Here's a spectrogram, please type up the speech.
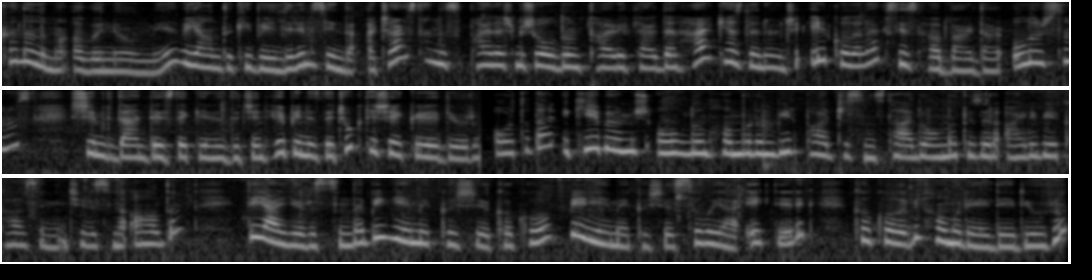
kanalıma abone olmayı ve yandaki bildirim zilini de açarsanız paylaşmış olduğum tariflerden herkesten önce ilk olarak siz haberdar olursunuz. Şimdiden destekleriniz için hepinize çok teşekkür ediyorum. Ortadan ikiye bölmüş olduğum hamurun bir parçasını sade olmak üzere ayrı bir kasenin içerisine aldım. Diğer yarısında bir yemek kaşığı kakao, bir yemek kaşığı sıvı yağ ekleyerek kakaolu bir hamur elde ediyorum.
